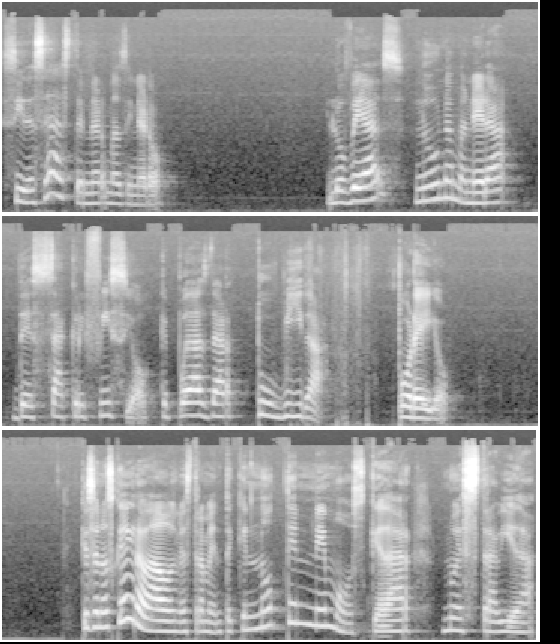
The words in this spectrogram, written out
si deseas tener más dinero, lo veas no de una manera de sacrificio, que puedas dar tu vida por ello. Que se nos quede grabado en nuestra mente que no tenemos que dar nuestra vida.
